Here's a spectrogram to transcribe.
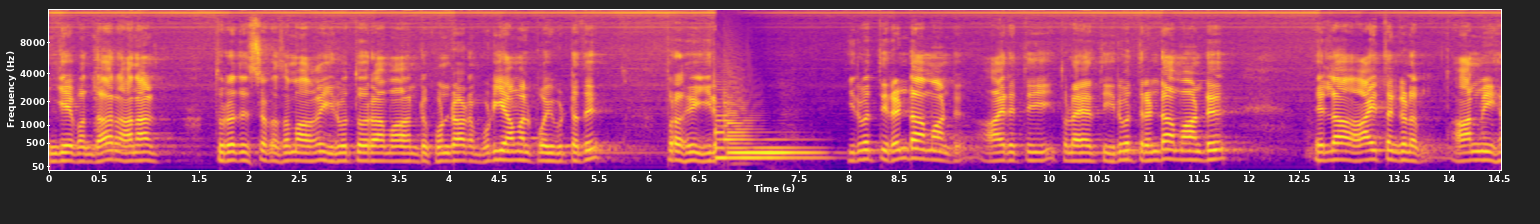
இங்கே வந்தார். ஆனால் துரதிர்ஷ்டவசமாக இருபத்தோராம் ஆண்டு கொண்டாட முடியாமல் போய்விட்டது. பிறகு இரு இருபத்தி ரெண்டாம் ஆண்டு ஆயிரத்தி தொள்ளாயிரத்தி இருபத்தி ரெண்டாம் ஆண்டு எல்லா ஆயத்தங்களும் ஆன்மீக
